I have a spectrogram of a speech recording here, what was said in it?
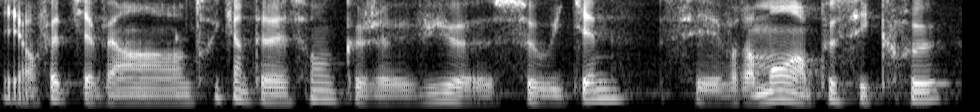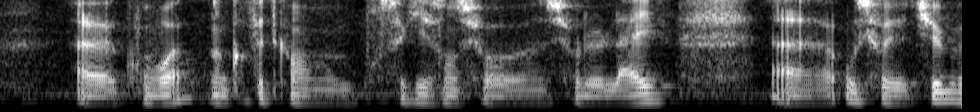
Et en fait, il y avait un truc intéressant que j'avais vu ce week-end, c'est vraiment un peu ces creux qu'on voit. Donc en fait, quand, pour ceux qui sont sur, sur le live ou sur YouTube,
